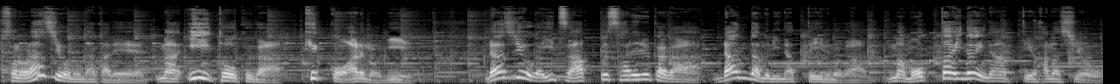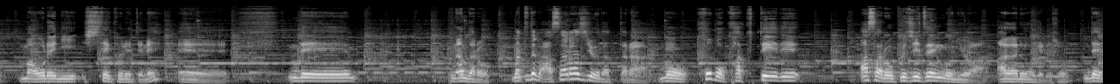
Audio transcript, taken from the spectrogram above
そのラジオの中で、まあいいトークが結構あるのに、ラジオがいつアップされるかがランダムになっているのが、まあもったいないなっていう話を、まあ俺にしてくれてね。えーで、なんだろう。まあ例えば朝ラジオだったら、もうほぼ確定で朝6時前後には上がるわけでしょで、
